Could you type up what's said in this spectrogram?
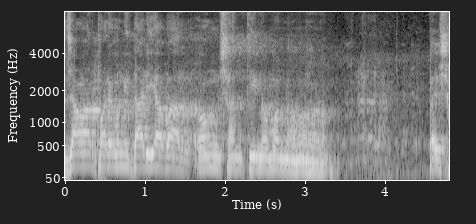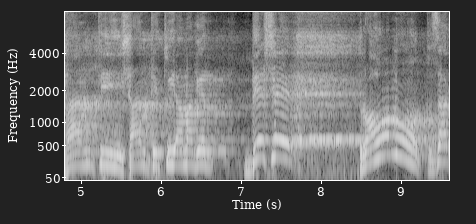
যাওয়ার পরে উনি দাঁড়িয়ে আবার, ওং শান্তি নম শান্তি শান্তি, তুই আমাদের দেশের রহমত, যার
